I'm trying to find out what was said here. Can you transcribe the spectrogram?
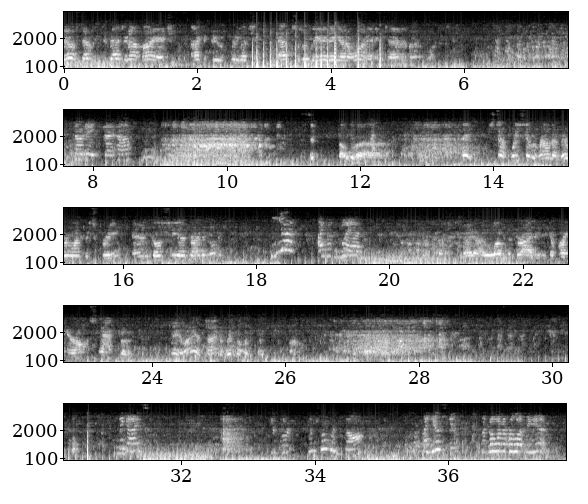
You know, Steph, it's too you're not my age. I could do pretty much absolutely anything I want anytime I want. No date tonight, huh? Zipola. Oh, uh, hey, Steph, what do you say we round up everyone who's free and go see a drive-in movie? Yes! I have plans. I, I love the drive-in. You can bring your own snack food. in.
